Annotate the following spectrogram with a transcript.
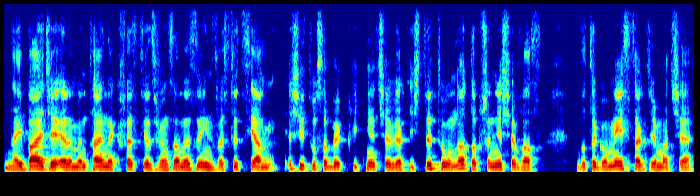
najbardziej elementarne kwestie związane z inwestycjami. Jeśli tu sobie klikniecie w jakiś tytuł, no to przeniesie Was do tego miejsca, gdzie macie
